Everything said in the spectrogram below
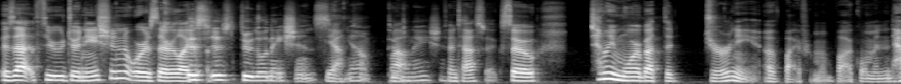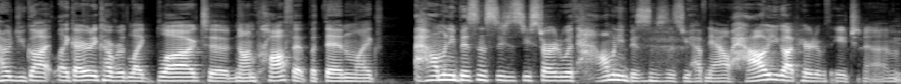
Is that through donation or is there like it's just through donations. Yeah. Yeah. Through Wow. donations. fantastic? So tell me more about the journey of buy from a black woman. How you got like I already covered like blog to nonprofit, but then like how many businesses you started with, how many businesses you have now, how you got paired with H and M.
